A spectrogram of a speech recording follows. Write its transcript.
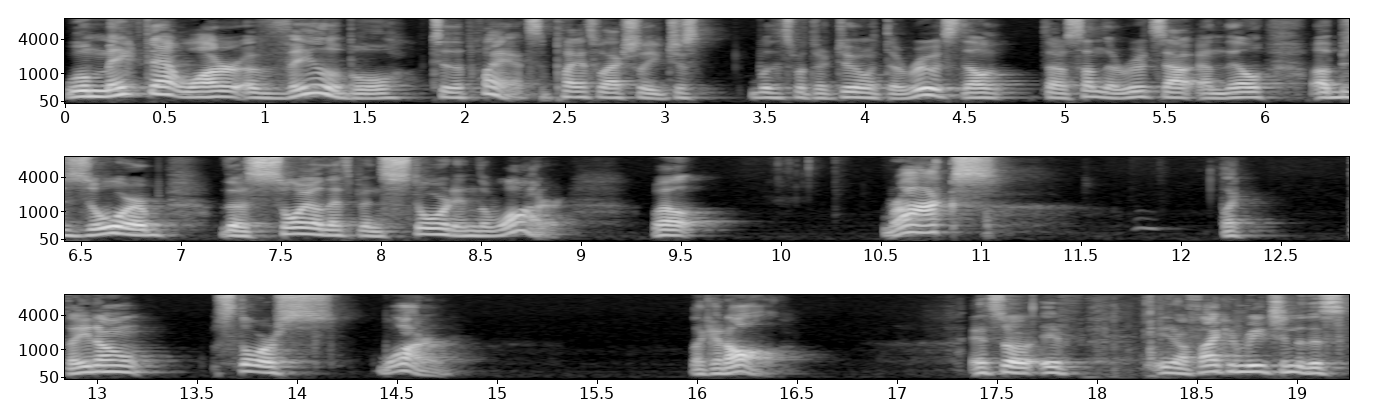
will make that water available to the plants. The plants will actually just that's what they're doing with the roots. They'll they'll send the roots out and they'll absorb the soil that's been stored in the water. Well, rocks, like they don't store water, like at all. And so if you know if I can reach into this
